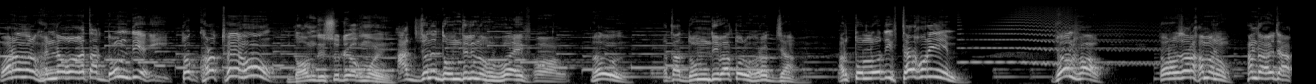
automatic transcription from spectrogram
পৰাণৰ ঘৈণীয়েকক এটা দম দি আহি তোক ঘৰত থৈ আহোঁ। দম দিছো দিয়ক মই। আগজনে দম দিলে নহ'ব এই ফল। ঐ এটা দম দিবা তোৰ ঘৰত যাম। আৰু তোৰ লগত ইফতাৰ কৰিম। জল ফল তোৰ হাজাৰ খা মানুহ ঠাণ্ডা হৈ থাক।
